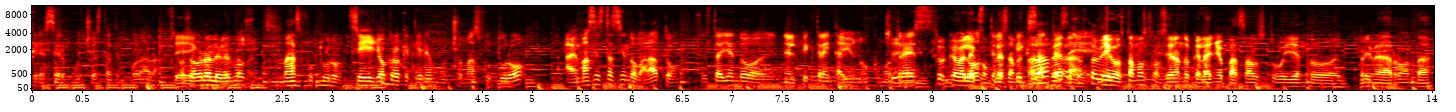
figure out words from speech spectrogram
crecer mucho esta temporada. Sí, Pues ahora le vemos más futuro. Sí, yo creo que tiene mucho más futuro. Además está siendo barato. Se está yendo en el pick 31, como Sí, 3. Creo que vale dos, completamente la pena. Digo, estamos considerando que el año pasado estuvo yendo en primera ronda,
